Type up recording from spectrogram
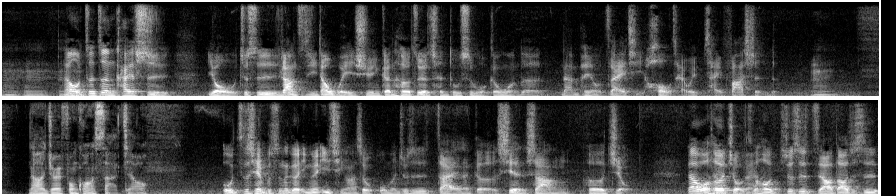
嗯哼。然后我真正开始有就是让自己到微醺跟喝醉的程度，是我跟我的男朋友在一起后才会才发生的。嗯然后你就会疯狂撒娇。我之前不是那个因为疫情啊，所以我们就是在那个线上喝酒。那我喝酒之后，就是只要到就是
